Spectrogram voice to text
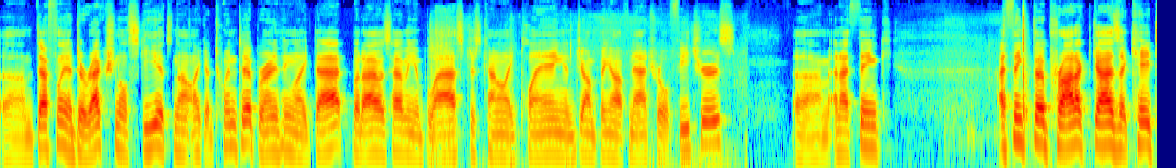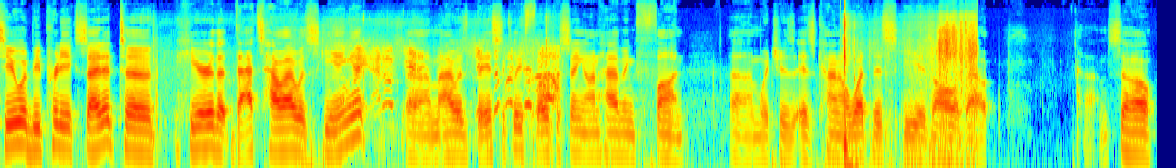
Um, definitely a directional ski. It's not like a twin tip or anything like that, but I was having a blast just kind of like playing and jumping off natural features. Um, and I think I think the product guys at K2 would be pretty excited to hear that that's how I was skiing it. Um, I was basically focusing on having fun, um, which is, is kind of what this ski is all about. Um, so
